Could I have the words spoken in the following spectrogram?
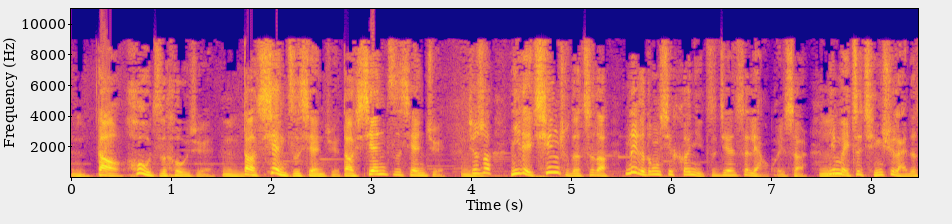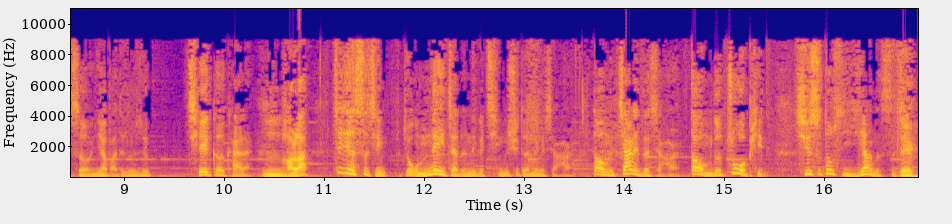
嗯到后知后觉，嗯到现知现觉，到先知先觉，就是说你得清楚的知道那个东西和你之间是两回事儿。你每次情绪来的时候，你要把这个东西切割开来。嗯好了，这件事情就我们内在的那个情绪的那个小孩，到我们家里的小孩，到我们的作品，其实都是一样的事情。对，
